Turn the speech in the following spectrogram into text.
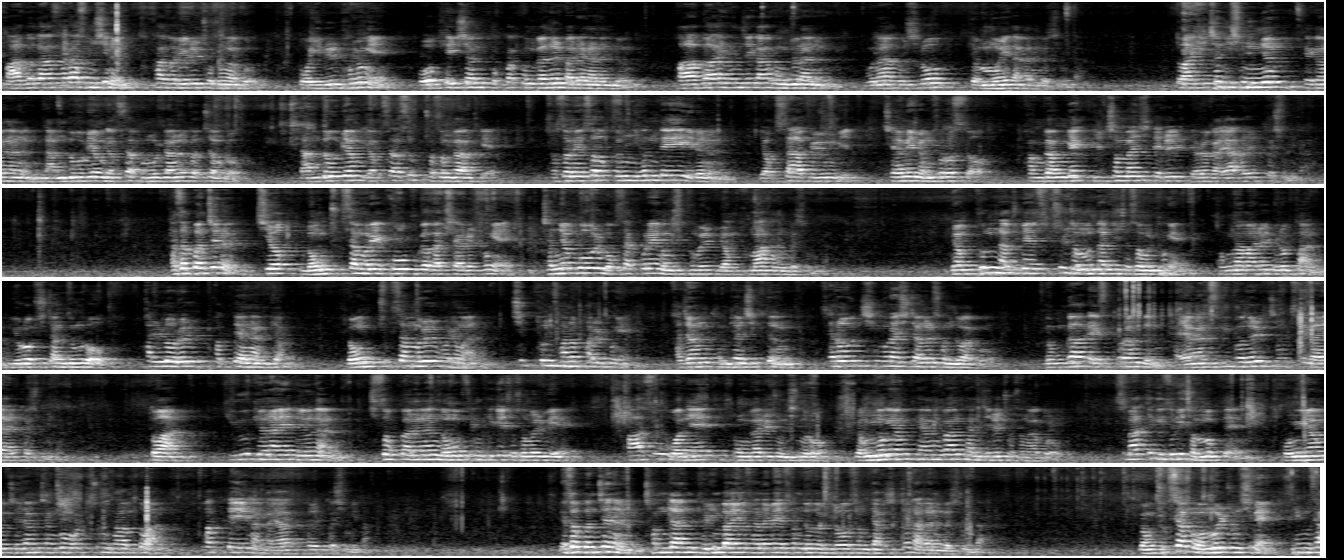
과거가 살아 숨쉬는 특화거리를 조성하고 또 이를 활용해 워케이션 복합 공간을 마련하는 등 과거와 현재가 공존하는 문화 도시로 변모해 나가는 것입니다. 또한 2026년 개관하는 남도병 역사 박물관을 거점으로 남도병 역사숲 조성과 함께 조선에서 근현대에 이르는 역사 교육 및 체험의 명소로서 관광객 1천만 시대를 열어가야 할 것입니다. 다섯 번째는 지역 농축산물의 고부가 가치화를 통해 천년고을 목사골의 농식품을 명품화하는 것입니다. 명품 나주배 수출 전문단지 조성을 통해 동남아를 비롯한 유럽 시장 등으로 판로를 확대하는 한편 농축산물을 활용한 식품 산업화를 통해 가정 간편식 등 새로운 식문화 시장을 선도하고 농가 레스토랑 등 다양한 수입원을 창출해가야 할 것입니다. 또한 기후 변화에 대응한 지속 가능한 농업 생태계 조성을 위해 하수 원해 농가를 중심으로 영농형 태양광 단지를 조성하고 스마트 기술이 접목된 공유형 저장 창고 확충 사업 또한 확대해 나가야 할 것입니다. 여섯 번째는 첨단 그린바이오 산업의 선도도시로 성장시켜 나가는 것입니다. 농축산 원물 중심의 생산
